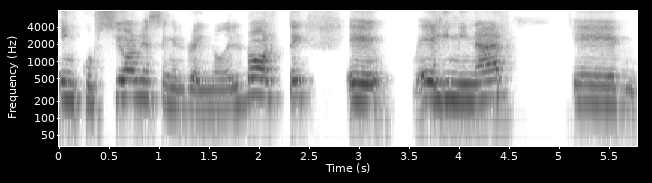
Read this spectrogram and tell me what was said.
incursiones en el reino del norte, eh, eliminar eh,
